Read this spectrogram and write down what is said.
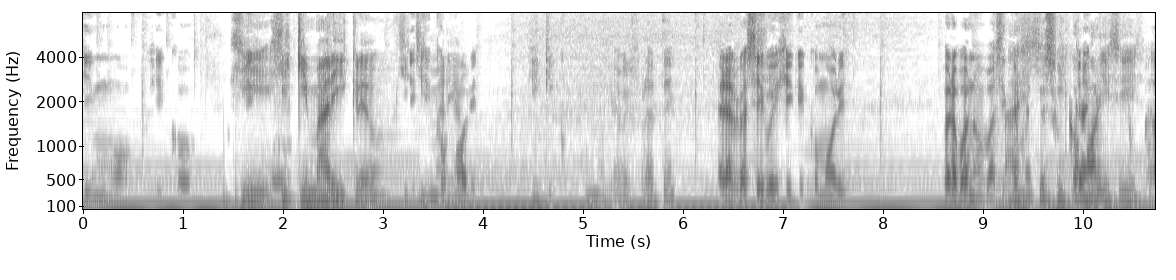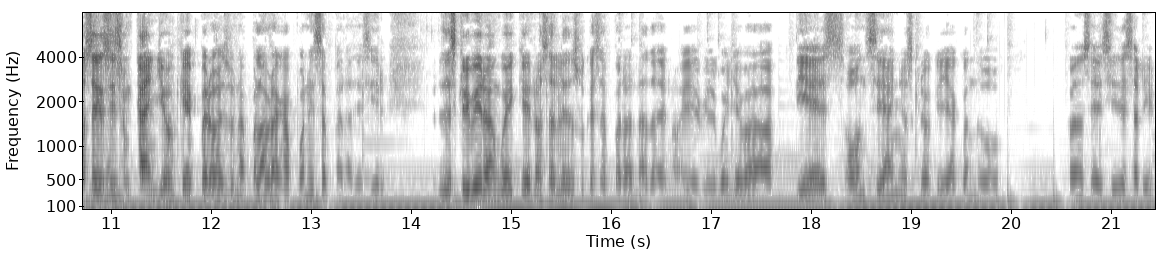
Himo. Hiko. Hi- Hikimari, creo. Hikimari. Hikikomori. Hikikomori. A ver, espérate. Era algo así, güey, Hikikomori. Pero bueno, Ah, básicamente es un Hikikomori, sí. No sé si es un kanji o qué, pero es una palabra japonesa para decir. Describir a un güey que no sale de su casa para nada, ¿no? Y el el güey lleva 10, 11 años, creo que ya cuando, cuando se decide salir.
